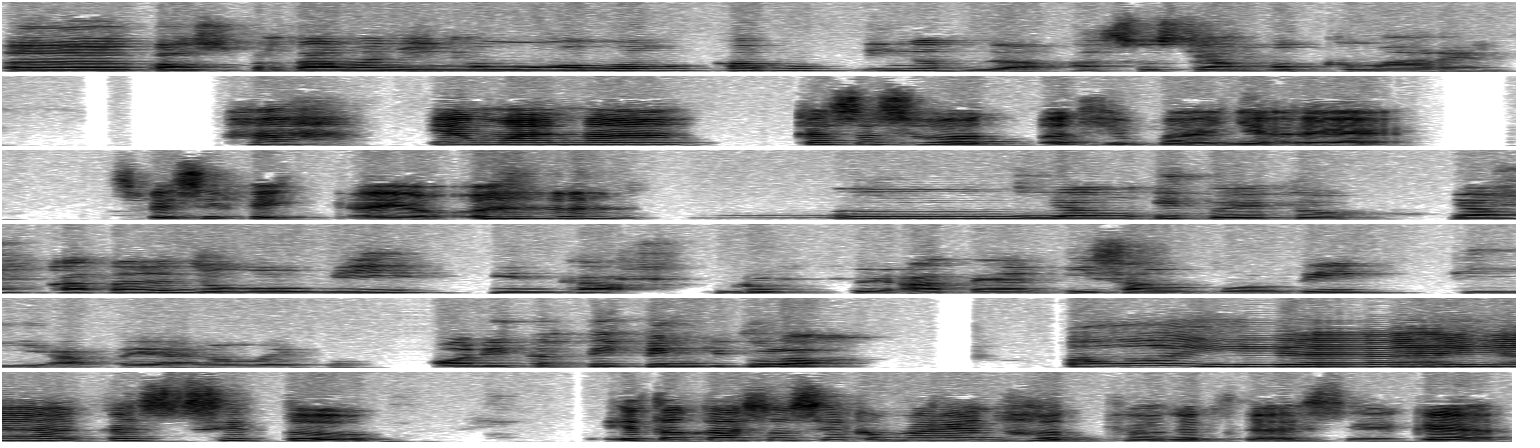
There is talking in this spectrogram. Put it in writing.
uh, kasus pertama nih. Ngomong-ngomong, kamu ingat nggak kasus yang hot kemarin? Hah? Yang mana? Kasus hot? Oh, banyak ya. Spesifik, ayo. hmm, yang itu itu yang katanya Jokowi minta grup WA TNI sama Polri di apa ya nama itu? Oh ditertipin gitulah oh iya iya kasus itu. Itu kasusnya kemarin hot banget gak sih? Kayak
